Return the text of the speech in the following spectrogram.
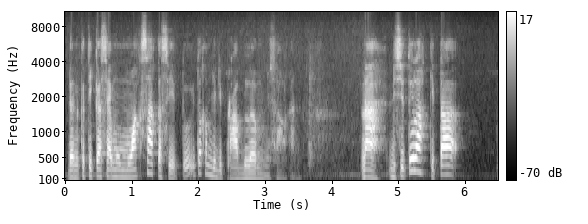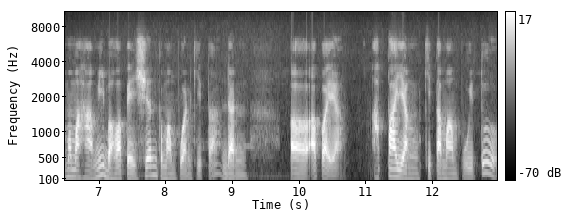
Dan ketika saya mau memaksa ke situ itu akan menjadi problem misalkan. Nah di situlah kita memahami bahwa passion kemampuan kita dan uh, apa ya apa yang kita mampu itu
